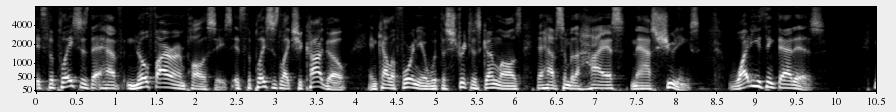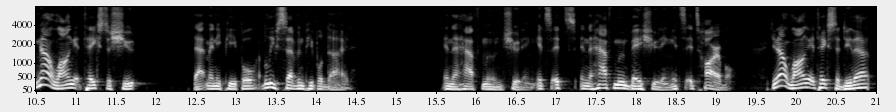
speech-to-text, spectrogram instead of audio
It's the places that have no firearm policies. It's the places like Chicago and California with the strictest gun laws that have some of the highest mass shootings. Why do you think that is? You know how long it takes to shoot that many people? I believe seven people died in the Half Moon shooting. It's it's in the Half Moon Bay shooting. It's it's horrible. Do you know how long it takes to do that?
